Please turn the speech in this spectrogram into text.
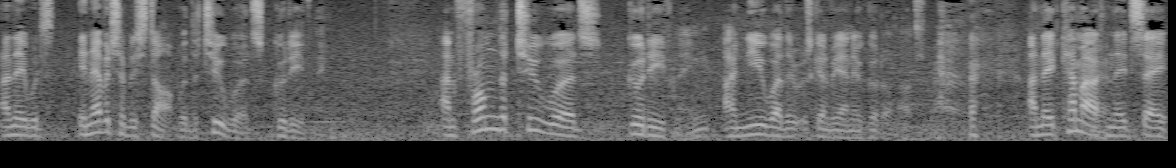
and they would inevitably start with the two words, good evening. And from the two words, good evening, I knew whether it was going to be any good or not. and they'd come out and they'd say,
